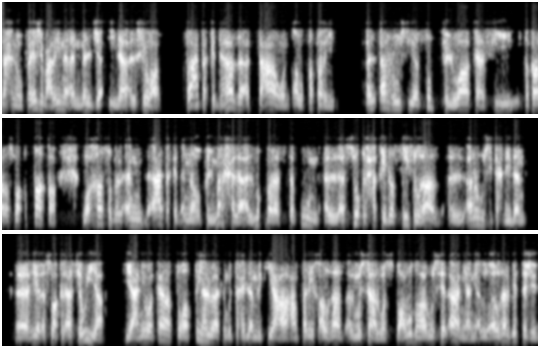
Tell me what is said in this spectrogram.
نحن فيجب علينا أن نلجأ إلى الحوار. فأعتقد هذا التعاون القطري الروسي يصب في الواقع في استقرار أسواق الطاقة. وخاصة ان أعتقد أنه في المرحلة المقبلة ستكون السوق الحقيقي لتصريف الغاز الروسي تحديدا آه، هي الأسواق الآسيوية. يعني وكانت تغطيها الولايات المتحدة الأمريكية عن طريق الغاز المسال وستعوضها روسيا الآن. يعني الغرب يتجه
